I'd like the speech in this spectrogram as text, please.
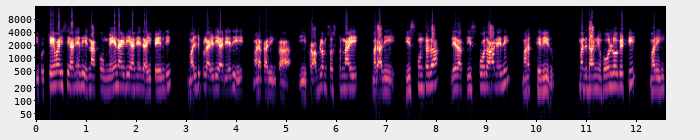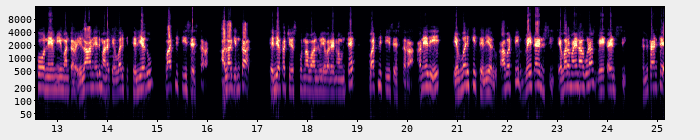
ఇప్పుడు కేవైసీ అనేది నాకు మెయిన్ ఐడి అనేది అయిపోయింది. మల్టిపుల్ ఐడి అనేది మనకు అది ఇంకా ఈ ప్రాబ్లమ్స్ వస్తున్నాయి. మరి అది తీసుకుంటుందా లేదా తీసుకోదా అనేది మనకు తెలియదు. మరి దాన్ని హోల్లో లో పెట్టి మరి ఇంకో నేమ్ ఏమంటారు? ఎలా అనేది మనకు ఎవరికి తెలియదు. వాటిని తీసేస్తారా? అలాగే ఇంకా తెలియక చేసుకున్న వాళ్ళు ఎవరైనా ఉంటే వాటిని తీసేస్తారా అనేది ఎవరికి తెలియదు. కాబట్టి వెయిట్ అండ్ సి ఎవరమైనా కూడా వెయిట్ అండ్ సి ఎందుకంటే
